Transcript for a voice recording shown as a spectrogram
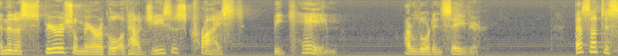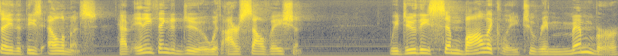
and then a spiritual miracle of how Jesus Christ became our Lord and Savior. That's not to say that these elements have anything to do with our salvation. We do these symbolically to remember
